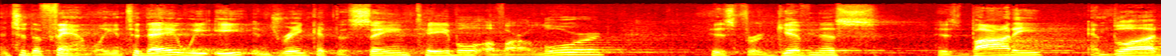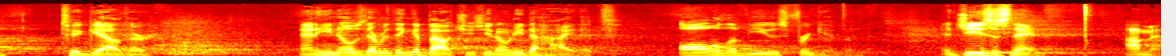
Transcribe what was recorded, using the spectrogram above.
and to the family. And today we eat and drink at the same table of our Lord, His forgiveness, His body and blood together. And He knows everything about you, so you don't need to hide it. All of you is forgiven. In Jesus' name, amen.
